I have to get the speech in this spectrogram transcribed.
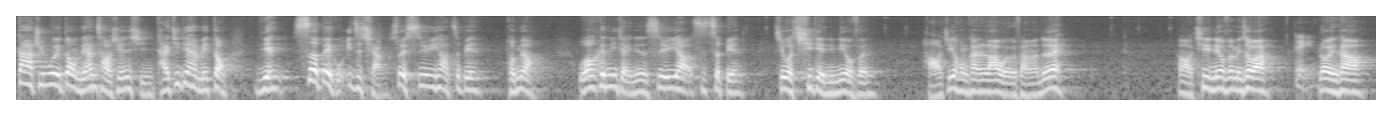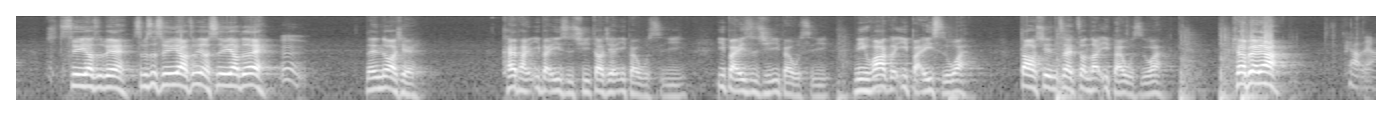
大军未动，粮草先行，台积电还没动，连设备股一直强，所以四月一号这边，同没有？我要跟你讲一件事，四月一号是这边，结果七点零六分，好，今天红看拉尾尾盘嘛，对不对？好，七点六分没错吧？对，肉眼看啊、四月一号是不是？是不是四月一号？这边有四月一号，对不对？嗯，那天多少钱？开盘一百一十七，到现在一百五十一，一百一十七，一百五十一，你花个一百一十万，到现在赚到一百五十万，漂不漂亮？漂亮，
